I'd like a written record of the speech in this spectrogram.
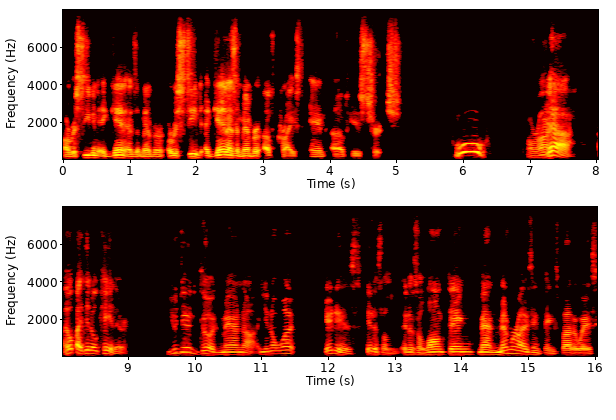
are receiving again as a member or received again as a member of Christ and of his church. Woo! All right. Yeah. I hope I did okay there. You did good, man. Uh, you know what? It is it is a it is a long thing, man. Memorizing things, by the way, is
